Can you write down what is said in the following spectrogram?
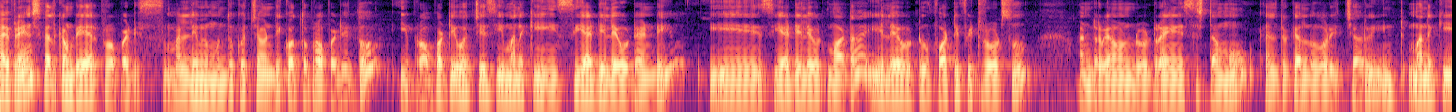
Hi friends welcome to air properties మళ్ళీ మేము ముందుకు వచ్చామండి. కొత్త ప్రాపర్టీతో. ఈ ప్రాపర్టీ వచ్చేసి మనకి సిఆర్టీ లేఅవుట్ అండి. ఈ సిఆర్టీ లేఅవుట్ మాట ఈ layout forty feet roads underground drainage system electrical కూడా ఇచ్చారు. ఇంటి మనకి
